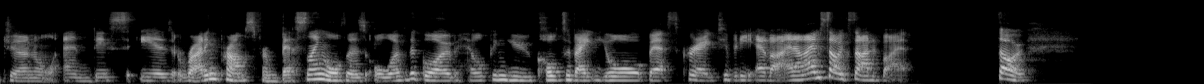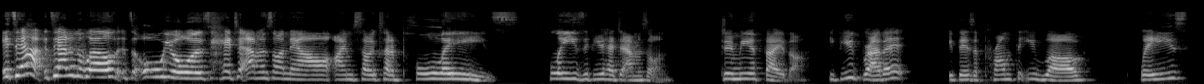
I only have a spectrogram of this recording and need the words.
journal. And this is writing prompts from best-selling authors all over the globe, helping you cultivate your best creativity ever. And I'm so excited by it. So it's out. It's out in the world. It's all yours. Head to Amazon now. I'm so excited. Please, please, if you head to Amazon, do me a favor. If you grab it, if there's a prompt that you love, please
